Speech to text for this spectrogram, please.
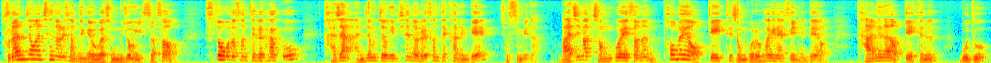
불안정한 채널을 잡는 경우가 종종 있어서 수동으로 선택을 하고 가장 안정적인 채널을 선택하는 게 좋습니다. 마지막 정보에서는 펌웨어 업데이트 정보를 확인할 수 있는데요. 가능한 업데이트는 모두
